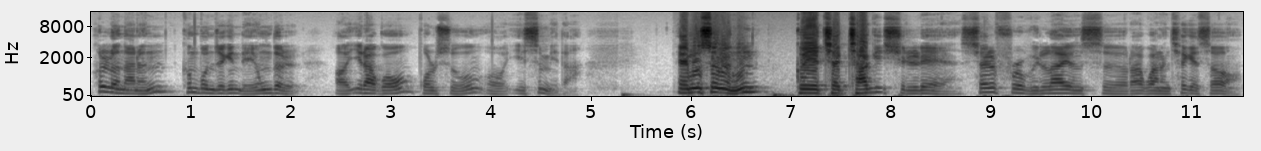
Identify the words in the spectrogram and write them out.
흘러나는 근본적인 내용들이라고 볼수 어, 있습니다. 에머슨은 그의 책 자기 신뢰 (self-reliance라고) 하는 책에서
